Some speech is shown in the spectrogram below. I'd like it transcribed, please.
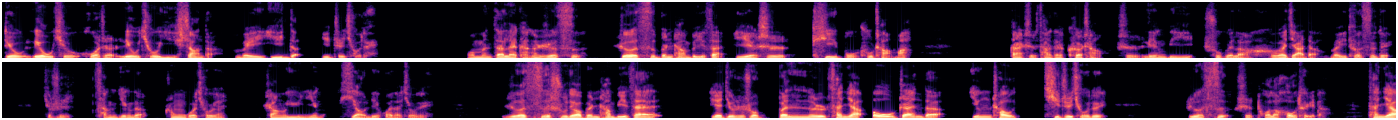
丢六球或者六球以上的唯一的一支球队。我们再来看看热刺，热刺本场比赛也是替补出场嘛。但是他在客场是零比一输给了荷甲的维特斯队，就是曾经的中国球员张玉宁效力过的球队。热刺输掉本场比赛，也就是说本轮参加欧战的英超七支球队，热刺是拖了后腿的。参加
